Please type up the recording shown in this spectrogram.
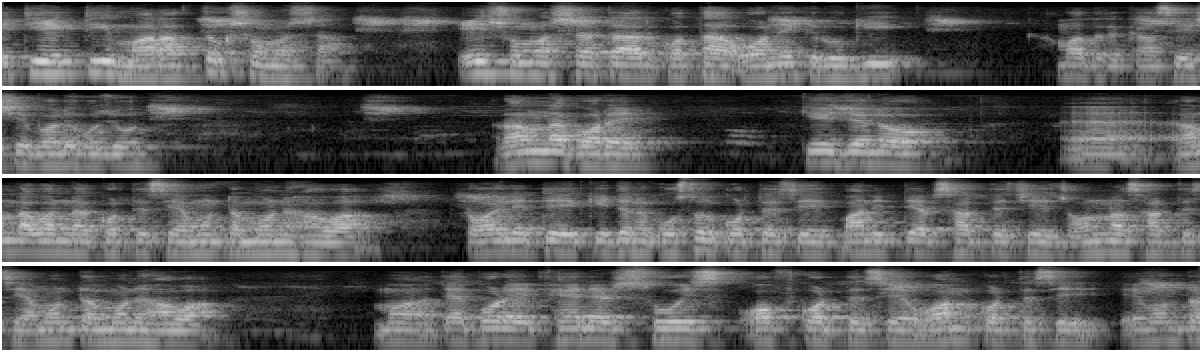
এটি একটি মারাত্মক সমস্যা। এই সমস্যাটার কথা অনেক রোগী আমাদের কাছে এসে বলে, হুজুর রান্না করে কে যেন রান্না বান্না করতেছে এমনটা মনে হওয়া, টয়লেটে কে যেন গোসল করতেছে, পানির ট্যাপ সারতেছে ঝর্ণা সারতেছে এমনটা মনে হওয়া তারপরে ফ্যানের সুইচ অফ করতেছে, অন করতেছে, এমনটা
